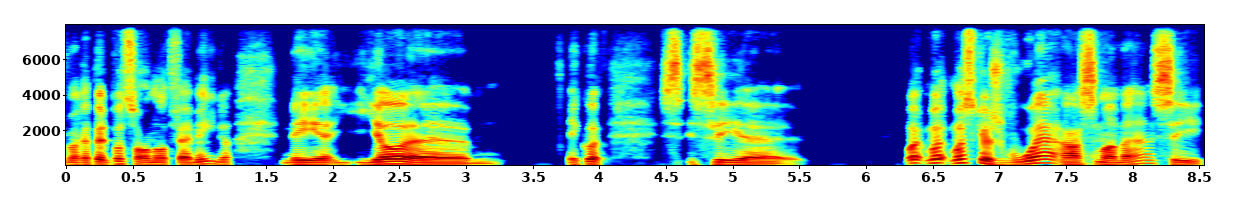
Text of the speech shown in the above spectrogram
ne me rappelle pas de son nom de famille. Là. Mais il y a. écoute, c'est. moi, moi- moi, ce que je vois en ce moment, c'est.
